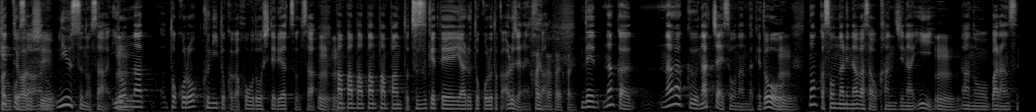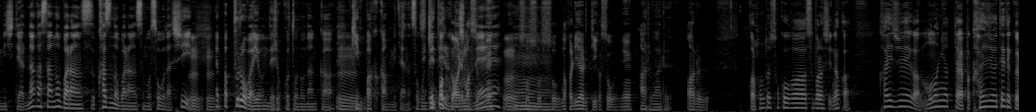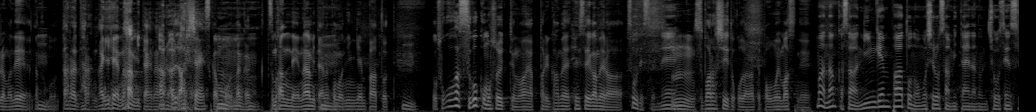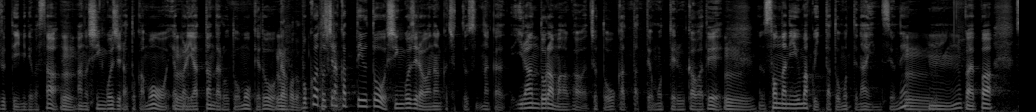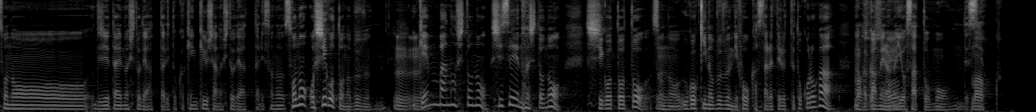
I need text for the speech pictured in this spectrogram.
感じがあるし。ニュースのさいろんなところ国とかが報道してるやつをさ、うんうん。パンパンパンパンパンパンと続けてやるところとかあるじゃないですか、はいはいはいはい。でなんか長くなっちゃいそうなんだけど、うん。なんかそんなに長さを感じない、うん。あのバランスにしてある。長さのバランス数のバランスもそうだし、うんうん。やっぱプロが読んでることのなんかうん。緊迫感みたいなそこに出てるんでしょう緊迫感ありますよね。ね。うんうん。そうそうそう。なんかリアリティがすごいね。あるある。ある。だから本当にそこが素晴らしい。なんか怪獣映画ものによってはやっぱ怪獣出てくるまでなんかもうダラダラ長えなみたいな、あるある。あるじゃないですか、うんうんうんもうなん。かつまんねえなみたいな、うん。この人間パート。うん、そこがすごく面白いっていうのはやっぱりガメ平成ガメラ、そうですよね。うん素晴らしいところだなってやっぱ思いますね。まあなんかさ人間パートの面白さみたいなのに挑戦するって意味ではさ、うん。あのシン・ゴジラとかもやっぱりやったんだろうと思うけど、なるほど。僕はどちらかっていうとシン・ゴジラはなんかちょっとなんかイランドラマーがちょっと多かったって思ってる側で、うん。そんなにうまくいったと思ってないんですよね。ううんん。なんかやっぱその自衛隊の人であったりとか研究者の人であったりそのそのお仕事の部分、うんうん。現場の人の市政の人の仕事とその動きの部分にフォーカスされてるってところがなんかガメラの良さと思うんですまあよ。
